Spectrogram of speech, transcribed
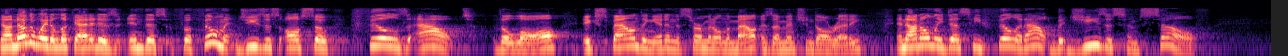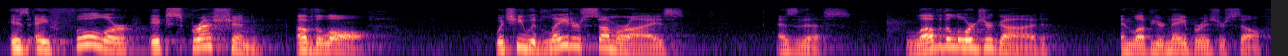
Now, another way to look at it is in this fulfillment, Jesus also fills out the law, expounding it in the Sermon on the Mount, as I mentioned already. And not only does he fill it out, but Jesus himself is a fuller expression of the law, which he would later summarize as this Love the Lord your God and love your neighbor as yourself.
